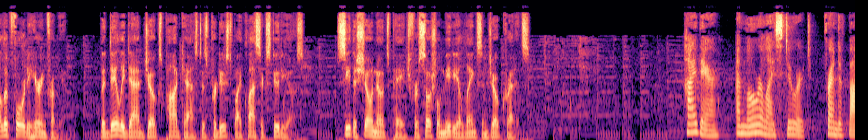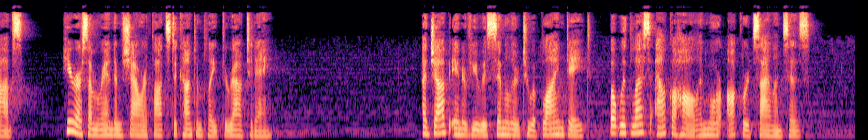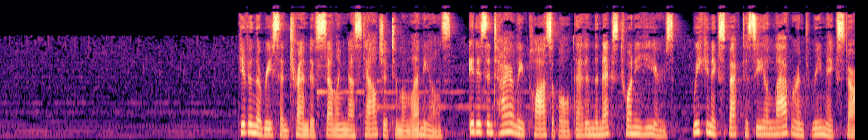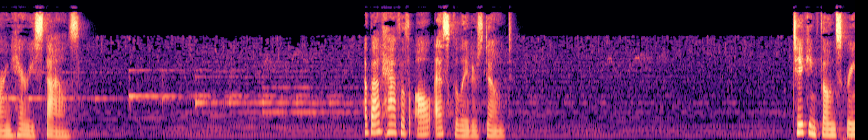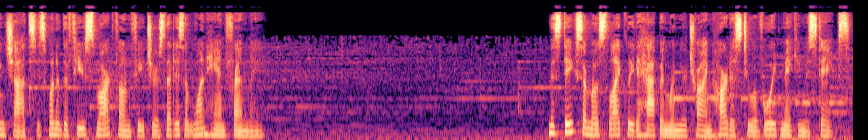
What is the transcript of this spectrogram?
I look forward to hearing from you. The Daily Dad Jokes podcast is produced by Classic Studios. See the show notes page for social media links and joke credits. Hi there, I'm Lorelai Stewart friend of Bob's. Here are some random shower thoughts to contemplate throughout today. A job interview is similar to a blind date, but with less alcohol and more awkward silences. Given the recent trend of selling nostalgia to millennials, it is entirely plausible that in the next 20 years, we can expect to see a Labyrinth remake starring Harry Styles. About half of all escalators don't. Taking phone screenshots is one of the few smartphone features that isn't one hand friendly. Mistakes are most likely to happen when you're trying hardest to avoid making mistakes.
